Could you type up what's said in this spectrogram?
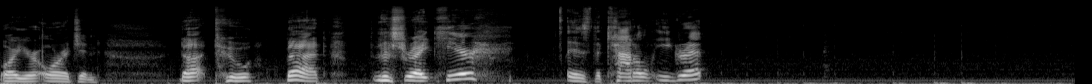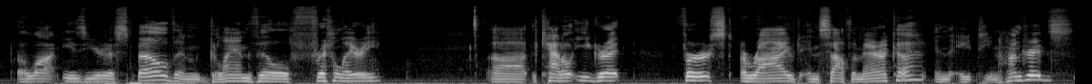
or your origin. Not too bad. This right here is the cattle egret. A lot easier to spell than Glanville fritillary. Uh, the cattle egret first arrived in South America in the 1800s.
